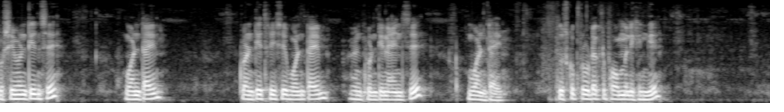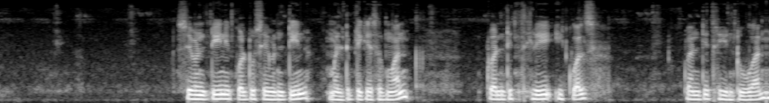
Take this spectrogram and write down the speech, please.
तो सेवनटीन से वन टाइम, ट्वेंटी थ्री से one time and twenty nine से वन टाइम। तो उसको प्रोडक्ट फॉर्म में लिखेंगे। Seventeen equal to seventeen multiplication one. Twenty three equals twenty three into one.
